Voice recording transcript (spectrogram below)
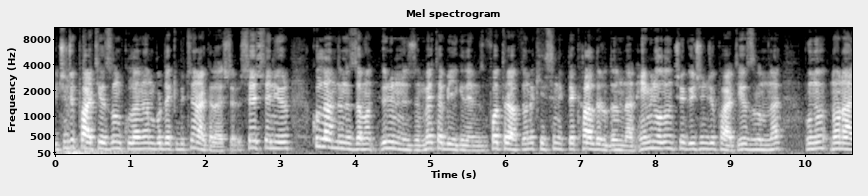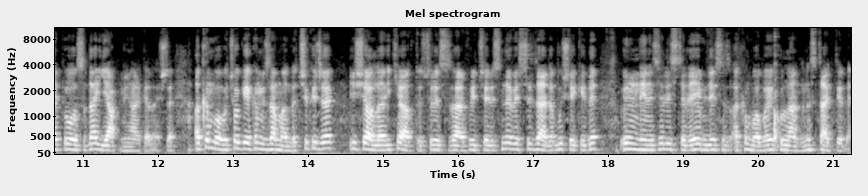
üçüncü parti yazılım kullanan buradaki bütün arkadaşları sesleniyorum. Kullandığınız zaman ürününüzün meta bilgilerinizin fotoğraflarını kesinlikle kaldırıldığından emin olun. Çünkü üçüncü parti yazılımlar bunu non-IP olsa da yapmıyor arkadaşlar. Akın Baba çok yakın bir zamanda çıkacak. İnşallah 2 hafta süresi zarfı içerisinde ve sizler de bu şekilde ürünlerinizi listeleyebilirsiniz. Akın Baba'yı kullandığınız takdirde.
